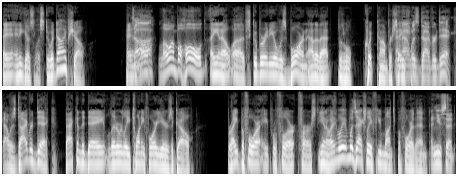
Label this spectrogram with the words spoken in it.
And he goes, let's do a dive show. And lo, lo, and behold, uh, you know, uh, Scuba Radio was born out of that little quick conversation. And that was Diver Dick. That was Diver Dick back in the day, literally 24 years ago right before April 1st. You know, it, it, was actually a few months before then. And you said,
